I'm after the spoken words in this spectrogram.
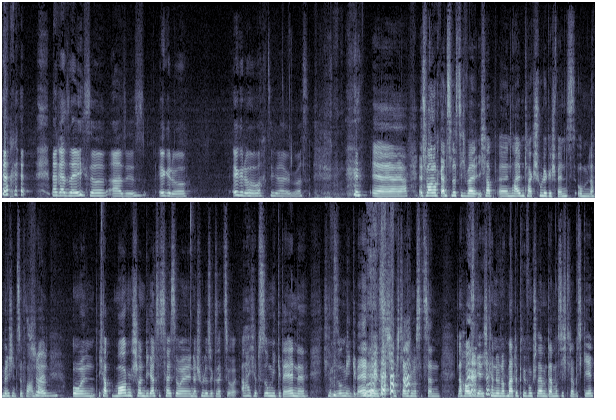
nachher, nachher sehe ich so, ah, sie ist irgendwo, irgendwo macht sie wieder irgendwas. Ja, ja, ja. Es war noch ganz lustig, weil ich habe äh, einen halben Tag Schule geschwänzt, um nach München zu fahren halt. Schon. Und ich habe morgens schon die ganze Zeit so in der Schule so gesagt, so, ah, ich habe so Migräne. Ich habe so Migräne. Ich, ich glaube, ich muss jetzt dann nach Hause gehen. Ich kann nur noch Matheprüfung schreiben und da muss ich, glaube ich, gehen.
